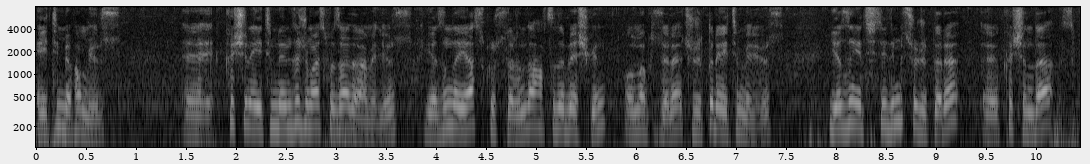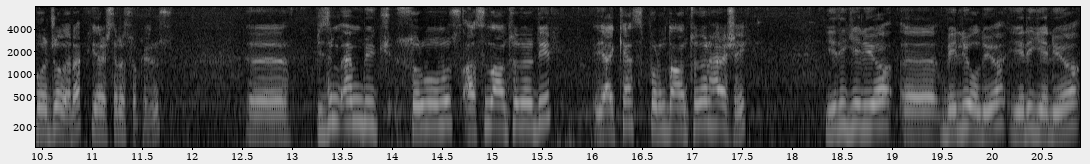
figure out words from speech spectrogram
eğitim yapamıyoruz. E, kışın eğitimlerimize cumartesi pazar devam ediyoruz. Yazın da yaz kurslarında haftada 5 gün olmak üzere çocuklara eğitim veriyoruz. Yazın yetiştirdiğimiz çocukları e, kışın da sporcu olarak yarışlara sokuyoruz. E, bizim en büyük sorumluluğumuz aslında antrenör değil. Yelken sporunda antrenör her şey. Yeri geliyor e, veli oluyor, yeri geliyor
